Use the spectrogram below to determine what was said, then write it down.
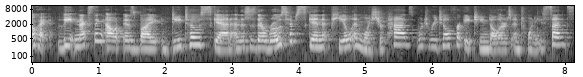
Okay, the next thing out is by Dito Skin, and this is their Rose Hip Skin Peel and Moisture Pads, which retail for $18.20.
